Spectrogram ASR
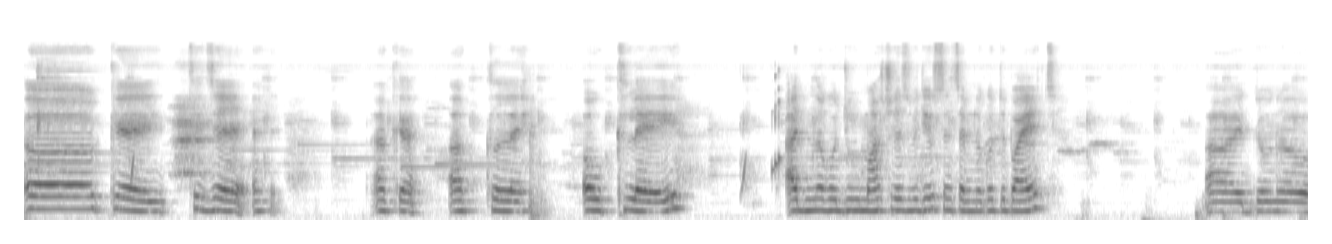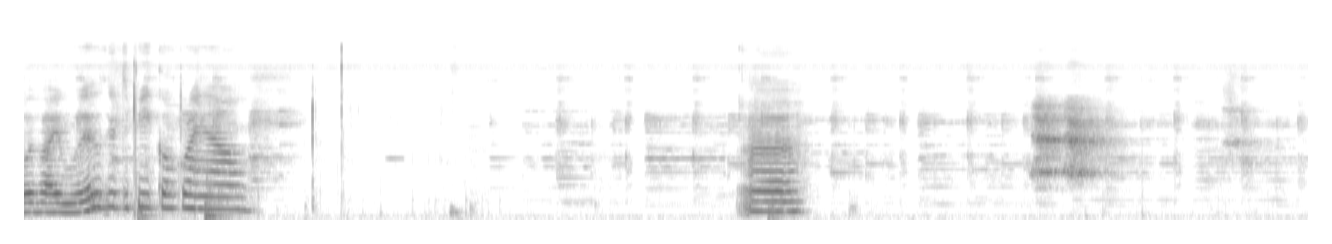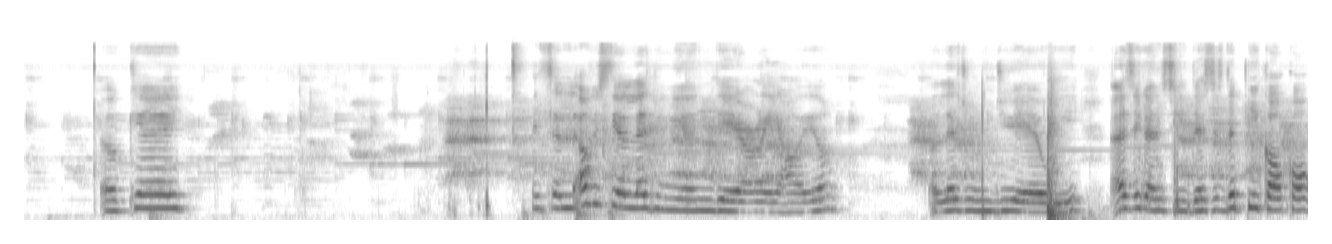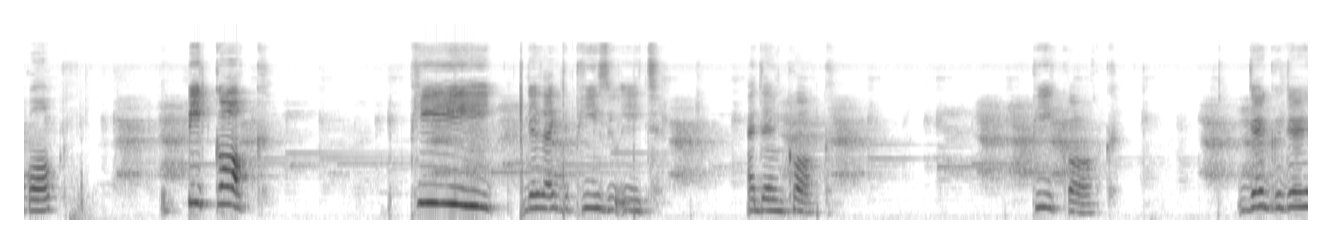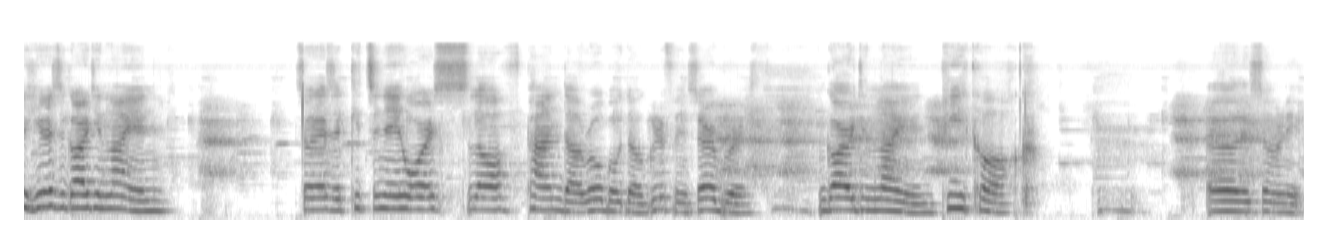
Okay, today. Okay, okay, clay. I'm not gonna do much of this video since I'm not going to buy it. I don't know if I will get the peacock right now. Uh, okay. It's a, obviously a legendary area. A legendary. As you can see, this is the peacock. Cock, The peacock. Pea. They're like the peas you eat. And then cock. Peacock. There, there, here's a guardian lion. So there's a kitsune horse, sloth, panda, robodog, griffin, cerberus, guardian lion, peacock. Oh, there's so many.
